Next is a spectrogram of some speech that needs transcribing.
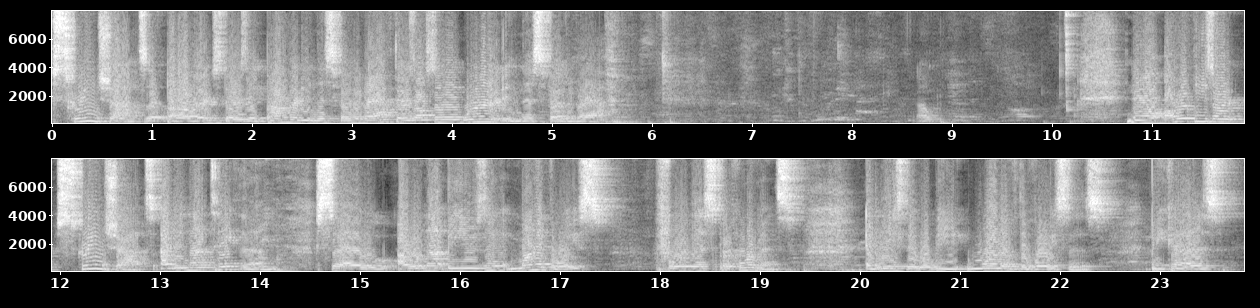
screenshots of bollards. There's a bollard in this photograph. There's also a word in this photograph. Now, all of these are screenshots. I did not take them, so I will not be using my voice for this performance. At least it will be one of the voices, because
